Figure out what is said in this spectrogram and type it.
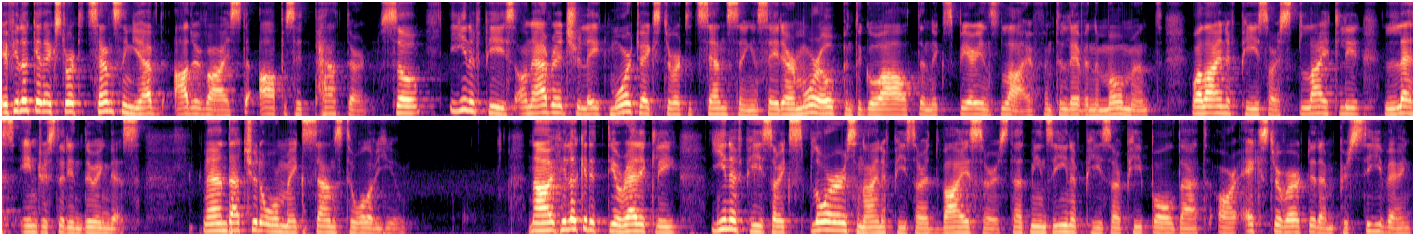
If you look at extroverted sensing, you have otherwise the opposite pattern. So ENFPs on average relate more to extroverted sensing and say they are more open to go out and experience life and to live in the moment, while INFPs are slightly less interested in doing this. And that should all make sense to all of you. Now, if you look at it theoretically, ENFPs are explorers and INFPs are advisors. That means ENFPs are people that are extroverted and perceiving,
